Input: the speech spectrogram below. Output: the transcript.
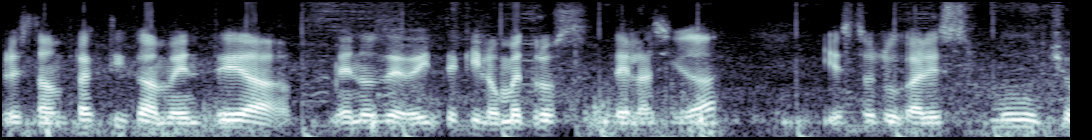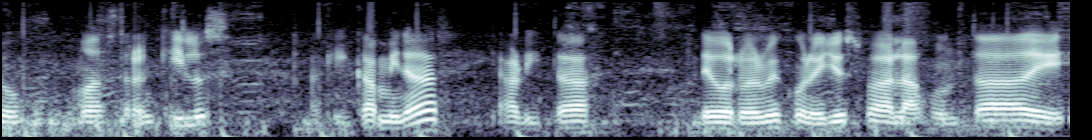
pero están prácticamente a menos de 20 kilómetros de la ciudad y estos lugares mucho más tranquilos. Aquí caminar, ahorita devolverme con ellos para la junta de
